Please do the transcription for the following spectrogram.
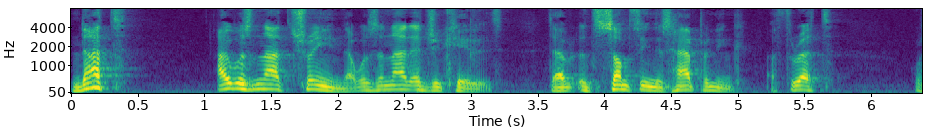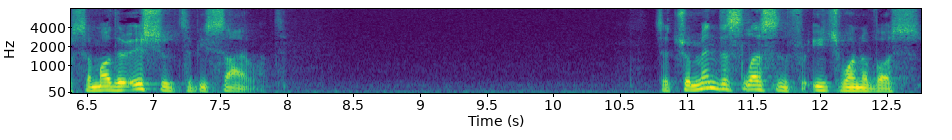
Not, I was not trained, I was not educated that something is happening, a threat, or some other issue, to be silent. It's a tremendous lesson for each one of us.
